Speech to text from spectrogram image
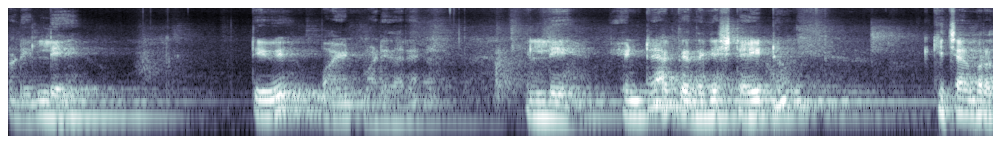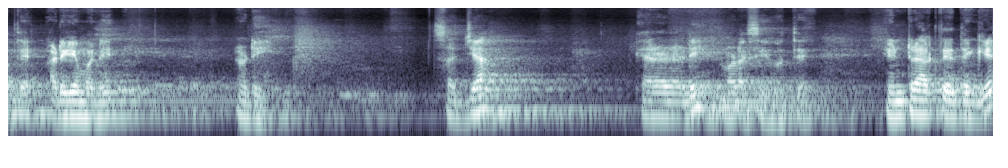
ನೋಡಿ, ಇಲ್ಲಿ ಟಿ ವಿ ಪಾಯಿಂಟ್ ಮಾಡಿದ್ದಾರೆ. ಇಲ್ಲಿ ಎಂಟ್ರಿ ಆಗ್ತಿದ್ದಾಗೆ ಸ್ಟೈಟು ಕಿಚನ್ ಬರುತ್ತೆ, ಅಡುಗೆ ಮನೆ. ನೋಡಿ, ಸಜ್ಜ ಎರಡು ಅಡಿ ನೋಡೋಕ್ಕೆ ಸಿಗುತ್ತೆ. ಎಂಟ್ರಿ ಆಗ್ತಾ ಇದ್ದಂಗೆ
